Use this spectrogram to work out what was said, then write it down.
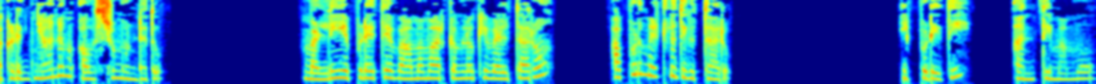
అక్కడ జ్ఞానం అవసరం ఉండదు. మళ్ళీ ఎప్పుడైతే వామ మార్గంలోకి వెళ్తారో అప్పుడు మెట్లు దిగుతారు. ఇప్పుడిది అంతిమము.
